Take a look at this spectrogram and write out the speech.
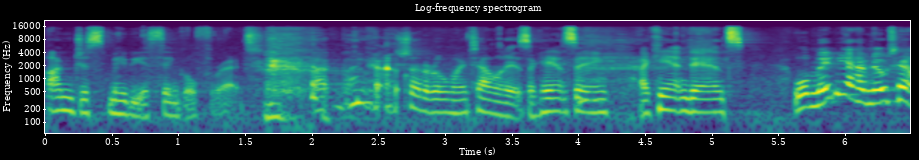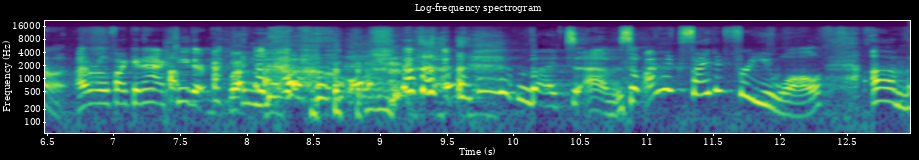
I'm just maybe a single threat. I, I, gosh, I don't know what my talent is. I can't sing. I can't dance. Well, maybe I have no talent. I don't know if I can act either. but um, so I'm excited for you all. Um,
